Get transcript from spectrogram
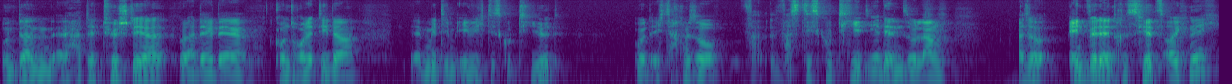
Und dann äh, hat der Türsteher oder der, der Kontrolletti da äh, mit dem ewig diskutiert. Und ich dachte mir so, wa- was diskutiert ihr denn so lang? Also, entweder interessiert es euch nicht,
